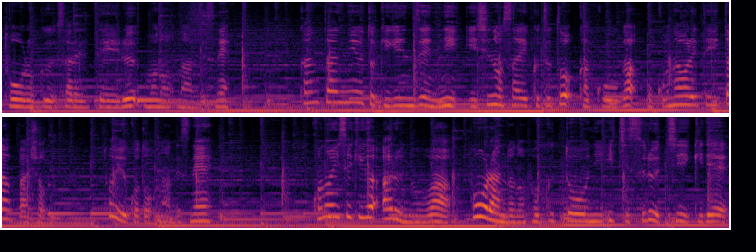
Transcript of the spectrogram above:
登録されているものなんですね。簡単に言うと紀元前に石の採掘と加工が行われていた場所。ということなんですね。この遺跡があるのはポーランドの北東に位置する地域で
